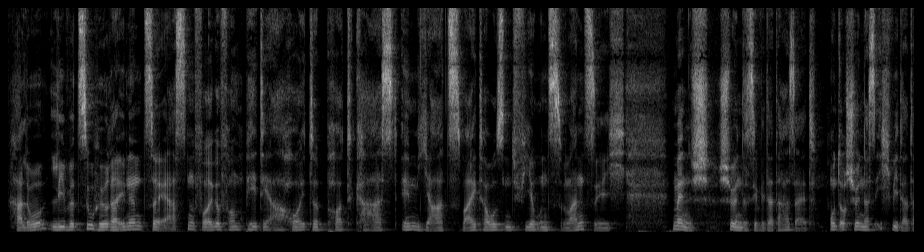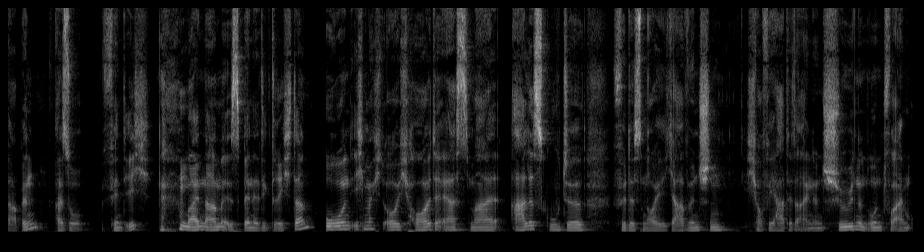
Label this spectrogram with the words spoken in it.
Hallo, liebe ZuhörerInnen, zur ersten Folge vom PTA Heute Podcast im Jahr 2024. Mensch, schön, dass ihr wieder da seid. Und auch schön, dass ich wieder da bin. Also, finde ich. mein Name ist Benedikt Richter und ich möchte euch heute erstmal alles Gute für das neue Jahr wünschen. Ich hoffe, ihr hattet einen schönen und vor allem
